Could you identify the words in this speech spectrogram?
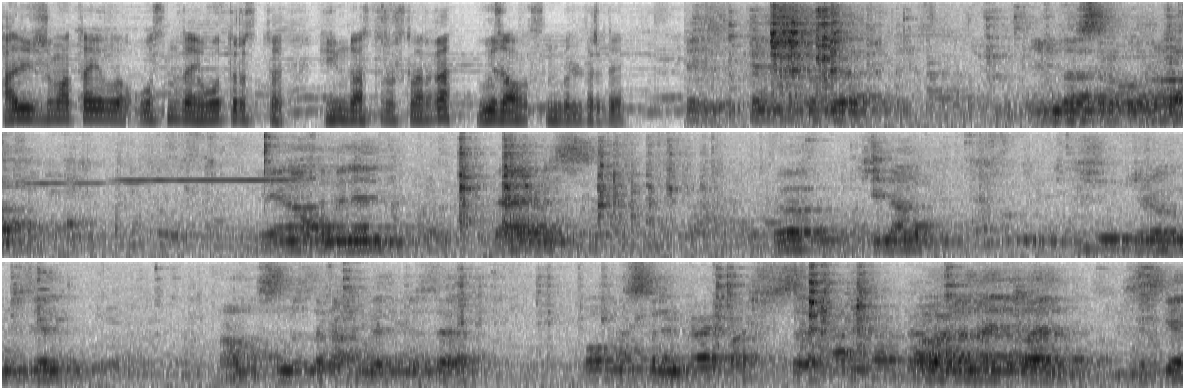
Қали жұматайұлы осындай отырысты ұйымдастырушыларға өз алғысын білдірді. Ұйымдастырып отырған ең алдыменен бәріміз көп жиналып шын жүрегімізден алғысымызды рахметімізді облыстың басшысы бауыржан айналайын сізге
